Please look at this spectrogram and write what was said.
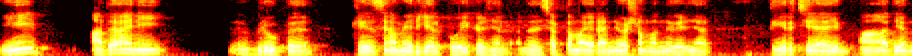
ഈ അദാനി ഗ്രൂപ്പ് കേസിന് അമേരിക്കയിൽ പോയി കഴിഞ്ഞാൽ അതായത് ശക്തമായ ഒരു അന്വേഷണം വന്നു കഴിഞ്ഞാൽ തീർച്ചയായും ആദ്യം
